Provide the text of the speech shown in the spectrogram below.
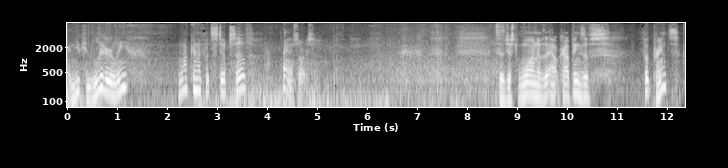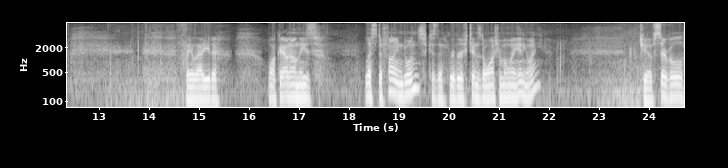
And you can literally walk in the footsteps of dinosaurs. This is just one of the outcroppings of footprints. They allow you to walk out on these less defined ones because the river tends to wash them away anyway. But you have several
